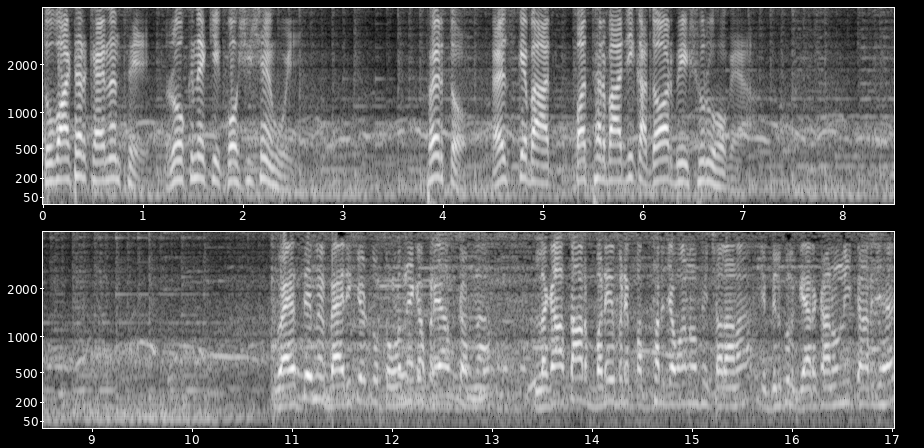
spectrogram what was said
तो वाटर कैनन से रोकने की कोशिशें हुई। फिर तो इसके बाद पत्थरबाजी का दौर भी शुरू हो गया। वैसे में बैरिकेड को तोड़ने का प्रयास करना, लगातार बड़े बड़े पत्थर जवानों पे चलाना, ये बिल्कुल गैरकानूनी कार्य है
